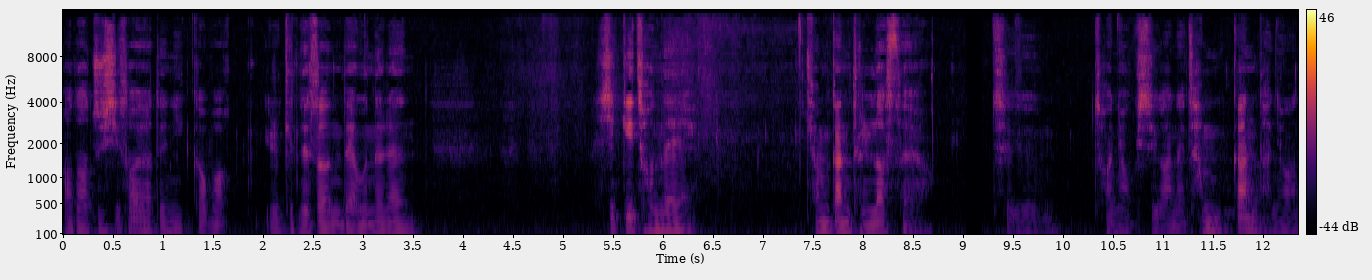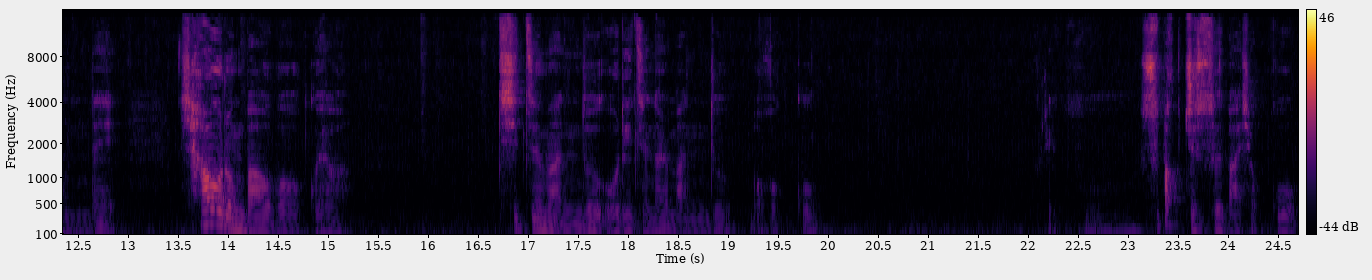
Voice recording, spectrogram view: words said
아 나도 씻어야 되니까 막 이렇게 됐었는데 오늘은 씻기 전에 잠깐 들렀어요. 지금 저녁 시간에 잠깐 다녀왔는데 샤오룽바오 먹었고요 치즈 만두, 오리지널 만두 먹었고 그리고 수박 주스 마셨고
